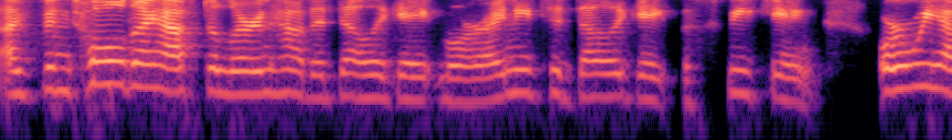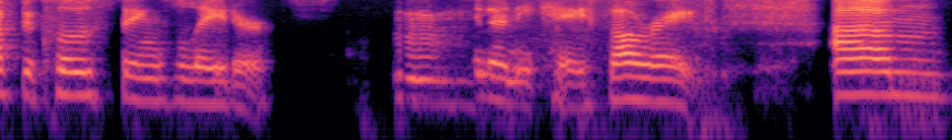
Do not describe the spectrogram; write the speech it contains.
I've been told I have to learn how to delegate more. I need to delegate the speaking or we have to close things later. Mm. In any case, all right. Um,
